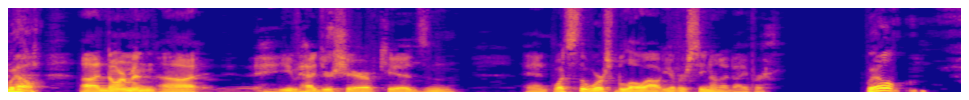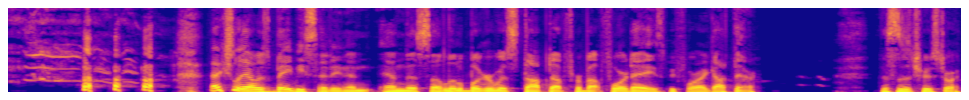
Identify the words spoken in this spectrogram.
Well, Uh, Norman, uh, you've had your share of kids, and and what's the worst blowout you ever seen on a diaper? well. Actually, I was babysitting, and and this uh, little booger was stopped up for about four days before I got there. This is a true story.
